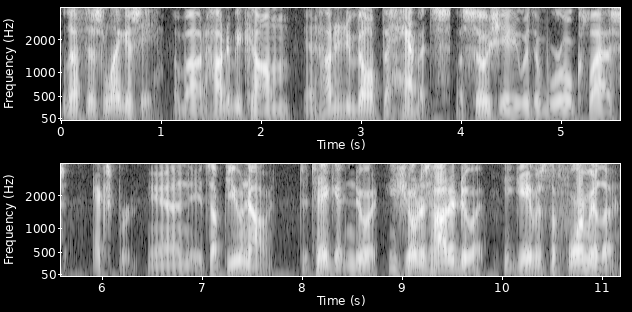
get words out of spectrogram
left this legacy about how to become and how to develop the habits associated with a world class expert. And it's up to you now to take it and do it. He showed us how to do it. He gave us the formula,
